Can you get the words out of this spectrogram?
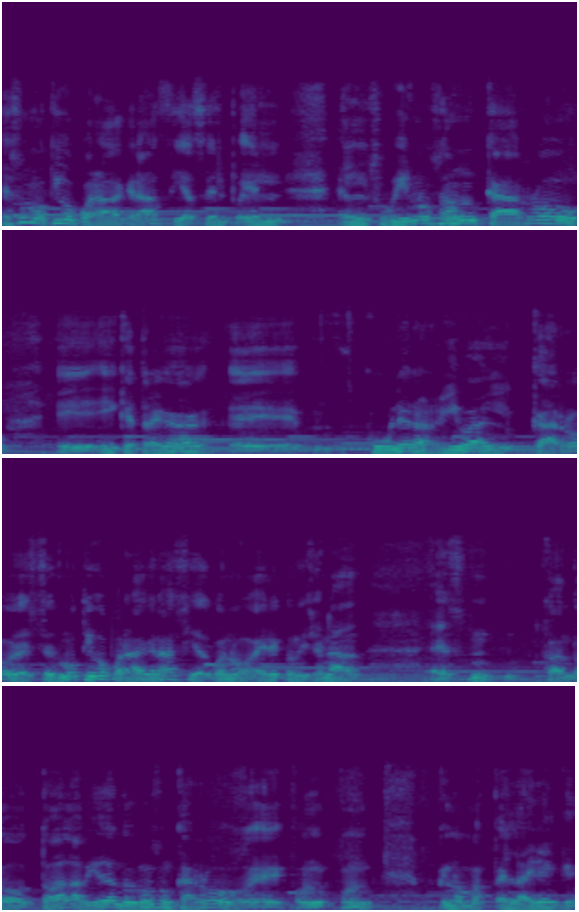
es un motivo para dar gracias. El, subirnos a un carro eh, y que traiga eh, cooler arriba el carro, este es motivo para dar gracias. Bueno, aire acondicionado. Es cuando toda la vida anduvimos un carro eh, con, el aire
